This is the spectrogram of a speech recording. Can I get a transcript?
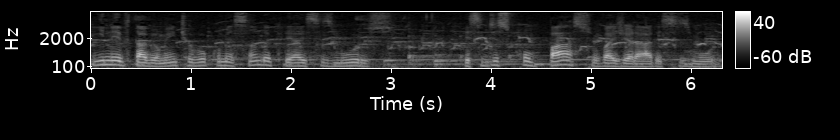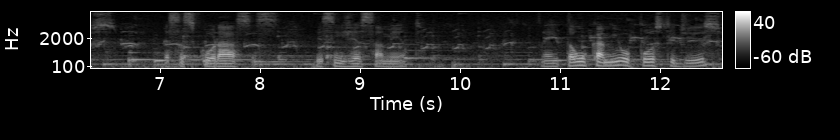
inevitavelmente eu vou começando a criar esses muros esse descompasso vai gerar esses muros, essas coraças, esse engessamento. Né? Então, o caminho oposto disso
